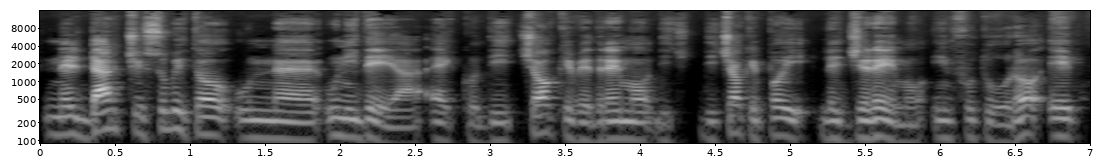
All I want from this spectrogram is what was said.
nel darci subito un, un'idea ecco, di ciò che vedremo, di, di, ciò che poi leggeremo in futuro e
